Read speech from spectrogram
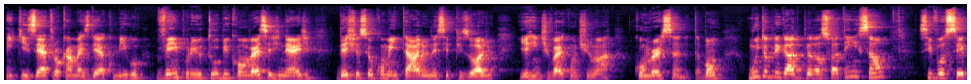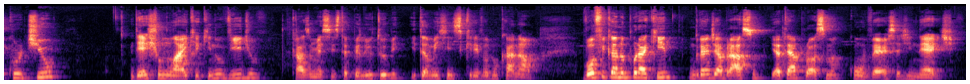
e quiser trocar mais ideia comigo, vem para o YouTube Conversa de Nerd, deixa o seu comentário nesse episódio e a gente vai continuar conversando, tá bom? Muito obrigado pela sua atenção. Se você curtiu, deixa um like aqui no vídeo, caso me assista pelo YouTube, e também se inscreva no canal. Vou ficando por aqui, um grande abraço e até a próxima Conversa de Nerd.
